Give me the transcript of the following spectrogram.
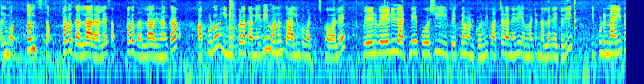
అది మొత్తం చప్పగా చల్లారాలి చప్పగా చల్లారినాక అప్పుడు ఈ ముక్కలకు అనేది మనం తాలింపు పట్టించుకోవాలి. వేడి వేడిది అట్నే పోసి పెట్టినాం అనుకోండి పచ్చడి అనేది ఎమ్మటే నల్లగా అవుతుంది ఇప్పుడు నైట్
